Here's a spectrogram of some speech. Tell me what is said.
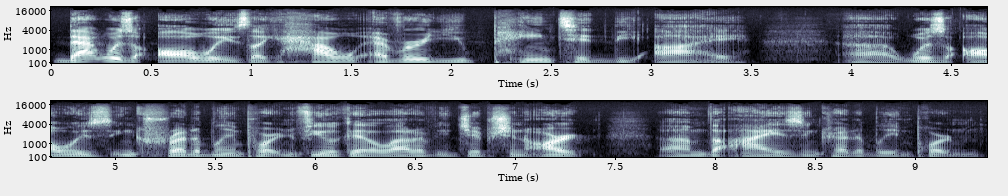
that was always like, however you painted the eye, uh, was always incredibly important. If you look at a lot of Egyptian art, um, the eye is incredibly important.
